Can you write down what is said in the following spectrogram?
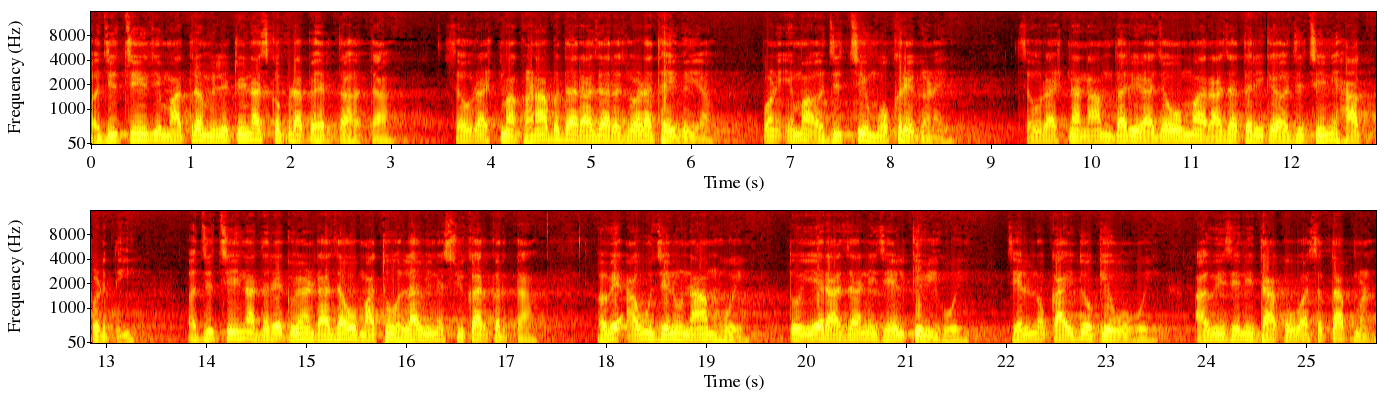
અજીતસિંહજી માત્ર મિલિટરીના જ કપડાં પહેરતા હતા. સૌરાષ્ટ્રમાં ઘણા બધા રાજા રજવાડા થઈ ગયા. પણ એમાં અજીતસિંહ મોખરે ગણાય. સૌરાષ્ટ્રના નામધારી રાજાઓમાં રાજા તરીકે અજીતસિંહની હાક પડતી. અજીતસિંહના દરેક વેણ રાજાઓ માથું હલાવીને સ્વીકાર કરતા. હવે આવું જેનું નામ હોય, તો એ રાજાની જેલ કેવી હોય? જેલનો કાયદો કેવો હોય? આવી જેની ધાક હોવા છતાં પણ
